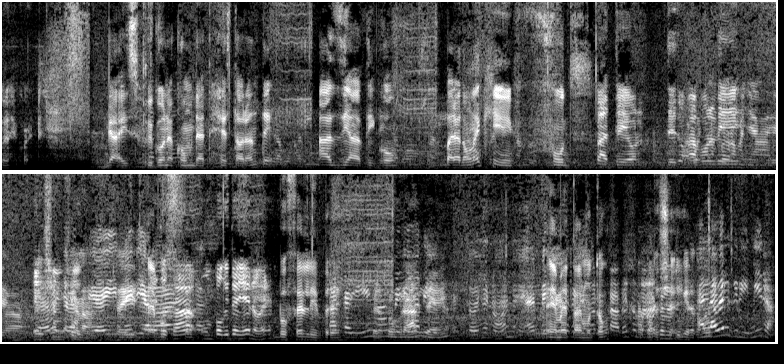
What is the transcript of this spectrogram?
We're gonna record. Guys, we're gonna come that restaurante asiático. But I don't like foods. But they, on, they don't have all the Asian food. Está un poquito lleno, ¿eh? Buffet libre. Esto es grande, ¿eh? Esto es enorme. Hay Eh, me está un montón. Al lado del gris, mira.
